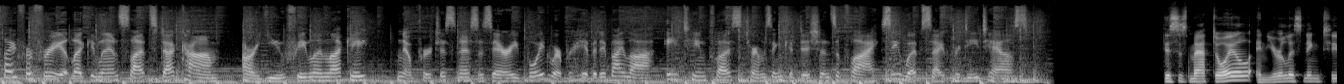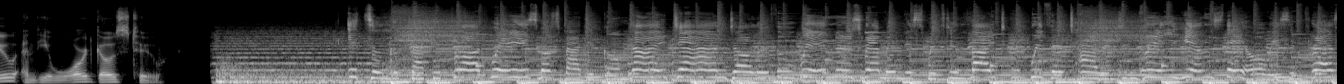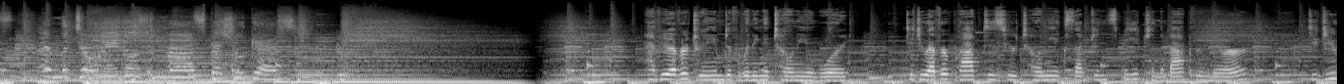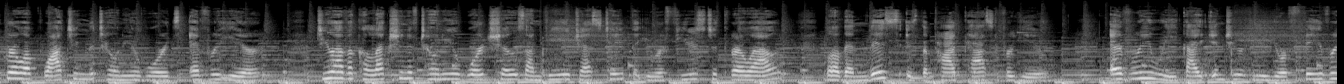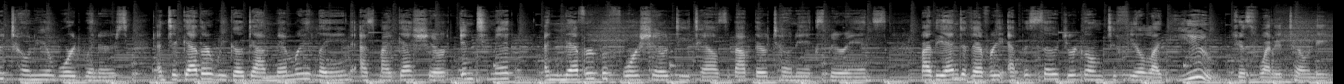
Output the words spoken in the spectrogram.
Play for free at LuckyLandSlots.com. Are you feeling lucky? No purchase necessary. Void where prohibited by law. 18 plus terms and conditions apply. See website for details. This is Matt Doyle, and you're listening to And the Award Goes To. It's a look back at Broadway's most magical night, and all of the winners reminisce with delight. With their talent and brilliance, they always impress. And the Tony goes to my special guest. Have you ever dreamed of winning a Tony Award? Did you ever practice your Tony acceptance speech in the bathroom mirror? Did you grow up watching the Tony Awards every year? Do you have a collection of Tony Award shows on VHS tape that you refuse to throw out? Well, then this is the podcast for you. Every week, I interview your favorite Tony Award winners, and together we go down memory lane as my guests share intimate and never before shared details about their Tony experience. By the end of every episode, you're going to feel like you just won a Tony.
